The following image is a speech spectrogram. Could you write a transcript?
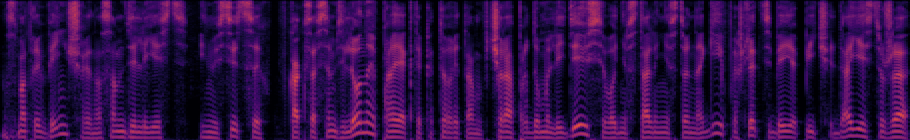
Ну смотри, в венчуре на самом деле есть инвестиции как совсем зеленые проекты, которые там вчера придумали идею, сегодня встали не с той ноги и пришли к тебе ее пичить. Да, есть уже,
